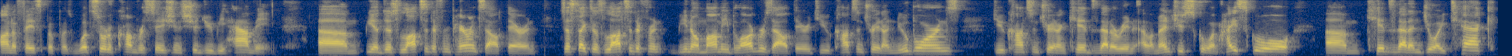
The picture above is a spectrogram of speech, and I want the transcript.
on a Facebook post? What sort of conversations should you be having? Um, you know, there's lots of different parents out there, and just like there's lots of different, you know, mommy bloggers out there. Do you concentrate on newborns? Do you concentrate on kids that are in elementary school and high school? Um, kids that enjoy tech?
